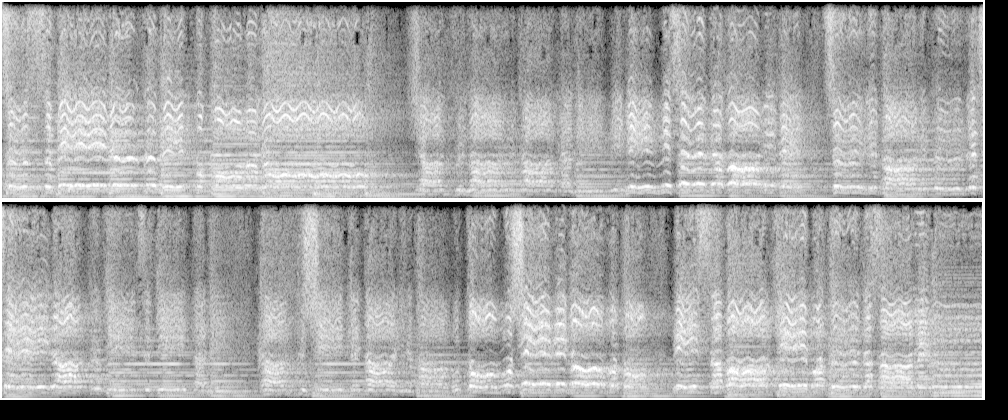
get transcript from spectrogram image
進みゆく御心なかが耳にみすがかりですぐたるくでせなく気づきたり隠してたりなをともしみのごと見さばきは下される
